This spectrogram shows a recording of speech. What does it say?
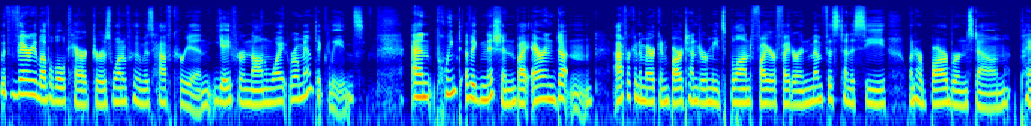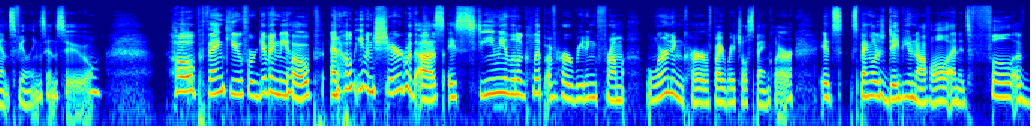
with very lovable characters, one of whom is half Korean, yay for non white romantic leads. And Point of Ignition by Erin Dutton, African American bartender meets blonde firefighter in Memphis, Tennessee when her bar burns down, pants feelings ensue. Hope, thank you for giving me hope. And Hope even shared with us a steamy little clip of her reading from Learning Curve by Rachel Spangler. It's Spangler's debut novel, and it's full of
